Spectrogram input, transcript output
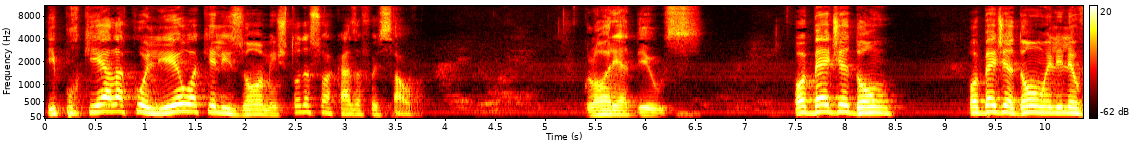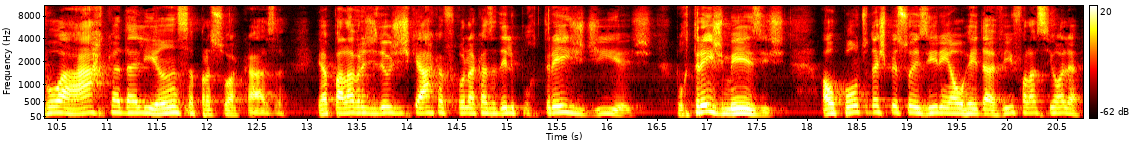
E porque ela acolheu aqueles homens, toda a sua casa foi salva. Glória a Deus. Obed-edom. Obed-edom, ele levou a arca da aliança para sua casa. E a palavra de Deus diz que a arca ficou na casa dele por três dias, por três meses, ao ponto das pessoas irem ao rei Davi e falar assim: olha,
